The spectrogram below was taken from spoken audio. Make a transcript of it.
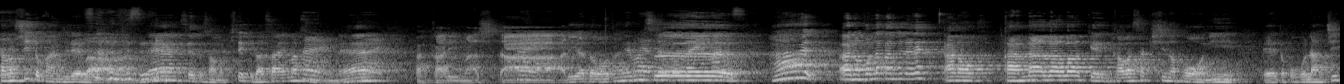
楽しいと感じればそうですね。生徒さんも来てくださいますもんね。わ、かりました、ありがとうございます。はい。あのこんな感じでねあの神奈川県川崎市の方にえー、とここラチッ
